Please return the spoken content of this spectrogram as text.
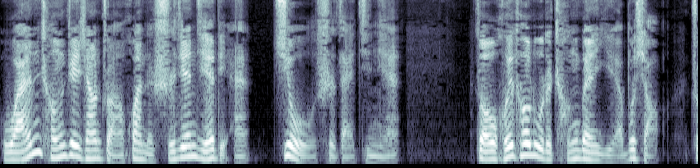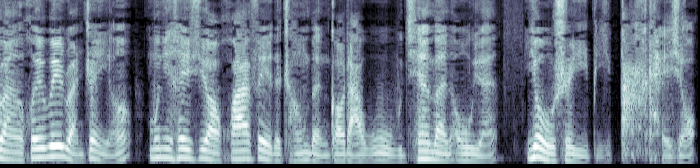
完成这项转换的时间节点就是在今年。走回头路的成本也不小，转回微软阵营，慕尼黑需要花费的成本高达五千万欧元，又是一笔大开销。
